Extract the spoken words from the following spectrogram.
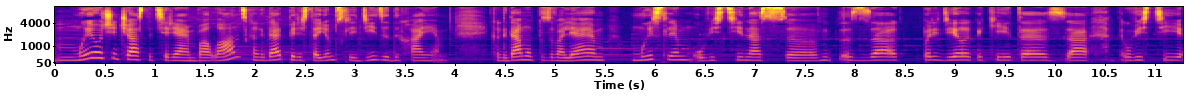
Мы очень часто теряем баланс, когда перестаем следить за дыханием, когда мы позволяем мыслям увести нас э, за пределы какие-то, за, увести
